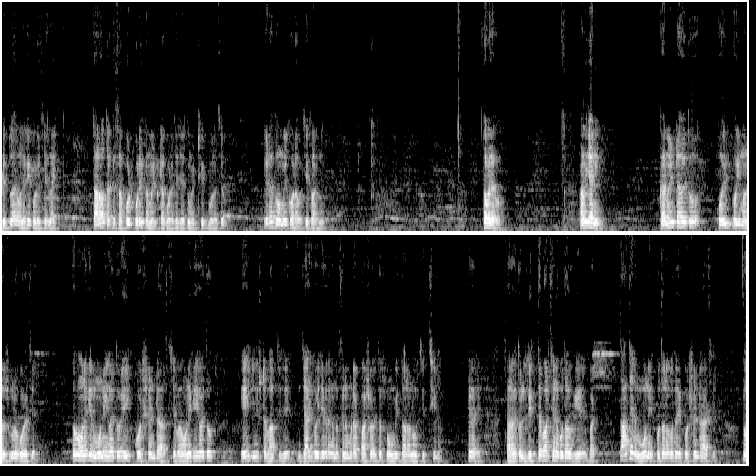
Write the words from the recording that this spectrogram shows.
রিপ্লাই অনেকে করেছে লাইক তারাও তাকে সাপোর্ট করেই কমেন্টটা করেছে যে তুমি ঠিক বলেছ। এটা সৌমির করা উচিত হয়নি। তবে দেখো, আমি জানি কমেন্টটা হয়তো ওই ওই মানুষগুলো করেছে তবে অনেকের মনেই হয়তো এই কোয়েশ্চেনটা আসছে বা অনেকেই হয়তো এই জিনিসটা ভাবছে যে যাই হয়ে যাক না কেন, সিনেমাটার পাশে হয়তো সৌমিত দাঁড়ানো উচিত ছিল, ঠিক আছে? তারা হয়তো লিখতে পারছে না কোথাও গিয়ে বাট তাদের মনে কোথাও না কোথাও এই কোয়েশ্চেনটা আছে। তো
